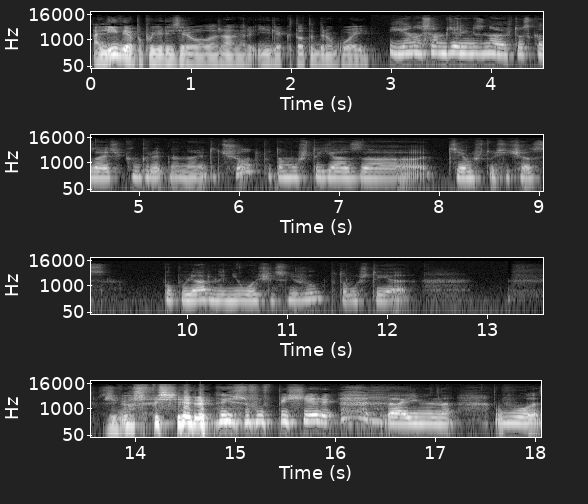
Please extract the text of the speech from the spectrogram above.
Оливия популяризировала жанр или кто-то другой? Я на самом деле не знаю, что сказать конкретно на этот счет, потому что я за тем, что сейчас популярно, не очень слежу, потому что я, Живешь в пещере? я живу в пещере, да, именно. Вот.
